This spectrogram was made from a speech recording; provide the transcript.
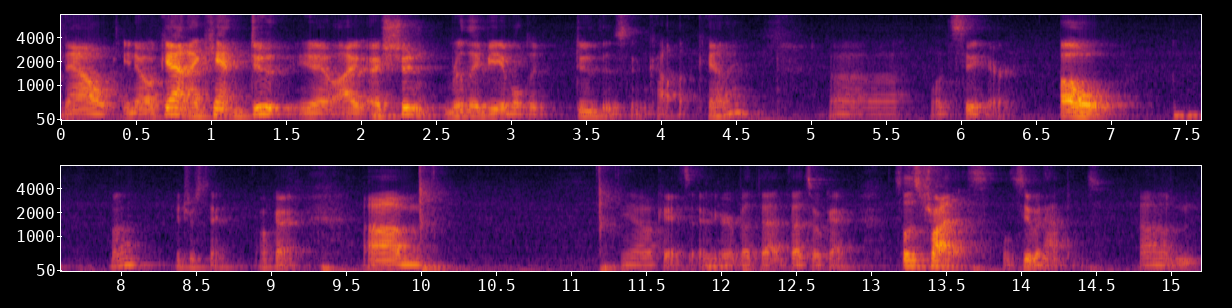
Now, you know, again, I can't do, you know, I, I shouldn't really be able to do this in Kotlin, can I? Uh, let's see here. Oh, well, interesting. Okay. Um, yeah, okay, so hear about that. That's okay. So let's try this. Let's see what happens. Um,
